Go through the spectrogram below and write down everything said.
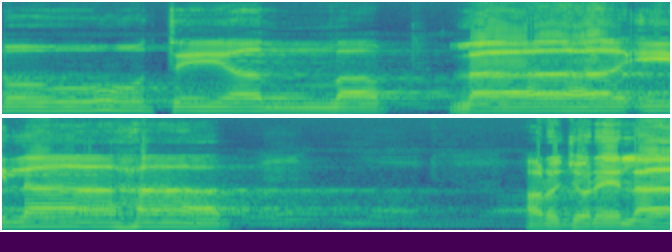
মৌতে আল্লাহ, লা ইলাহা আরও জোরে, লা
